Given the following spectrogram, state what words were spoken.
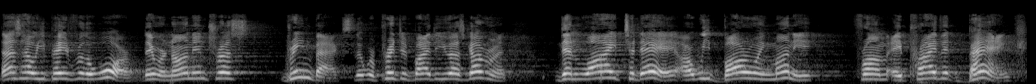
That's how he paid for the war. They were non interest greenbacks that were printed by the U.S. government then why today are we borrowing money from a private bank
